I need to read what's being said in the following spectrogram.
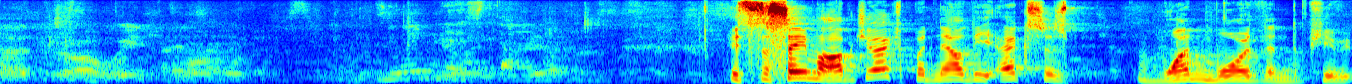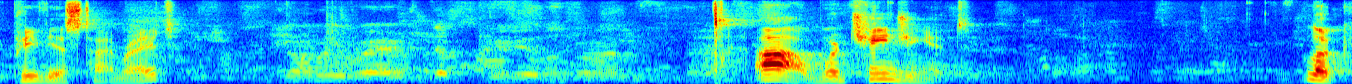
uh, draw each one? It's the same object, but now the x is one more than the pre- previous time, right? Tell me where's the previous one? Ah, we're changing it. Look,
